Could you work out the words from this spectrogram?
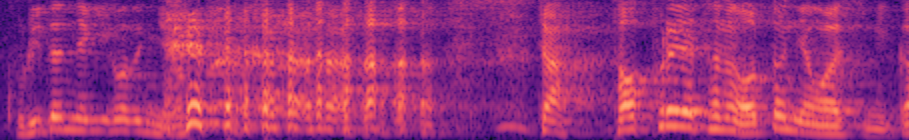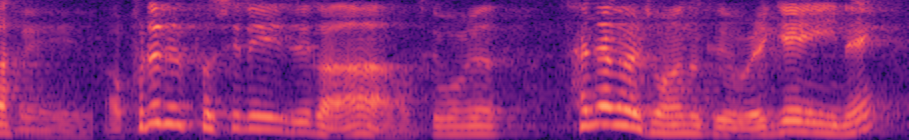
구리단 얘기거든요. 자, 더 프레데터는 어떤 영화였습니까? 네. 어, 프레데터 시리즈가 어떻게 보면 사냥을 좋아하는 그 외계인의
